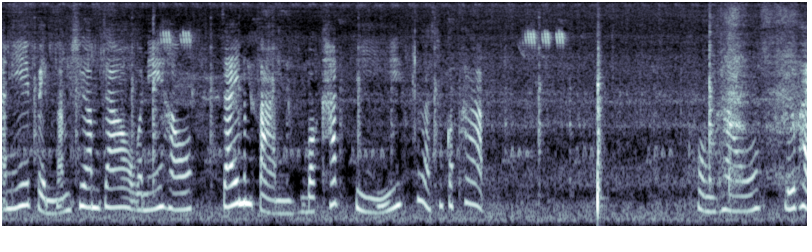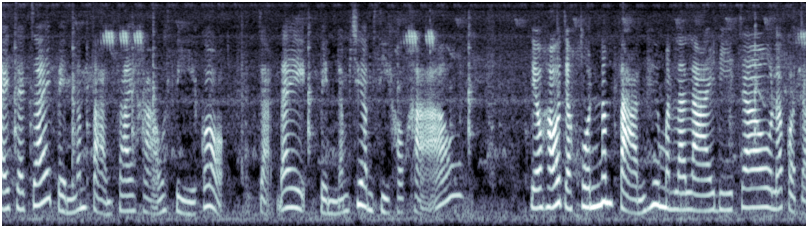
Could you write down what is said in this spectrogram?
อันนี้เป็นน้ำเชื่อมเจ้า วันนี้เขาใช้น้ำตาลบอคัดสีเพื่อสุขภาพ ของเขาหรือไผจะใจเป็นน้ำตาลทรายขาวสีก็จะได้เป็นน้ำเชื่อมสีขาวๆ เดี๋ยวเขาจะค้นน้ำตาลให้มันละลายดีเจ้า แล้วก็จะ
